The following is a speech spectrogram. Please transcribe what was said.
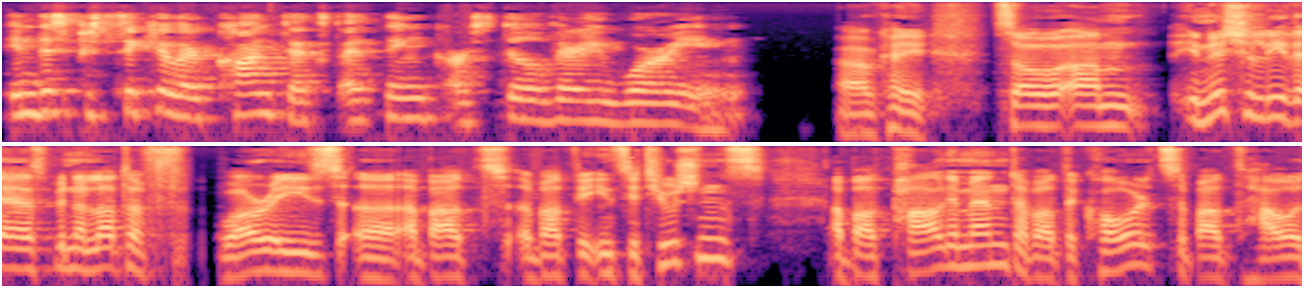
in this particular context, I think are still very worrying. Okay, so um, initially there has been a lot of worries uh, about about the institutions, about Parliament, about the courts, about how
